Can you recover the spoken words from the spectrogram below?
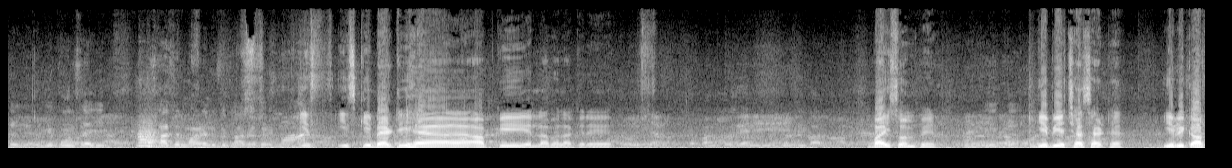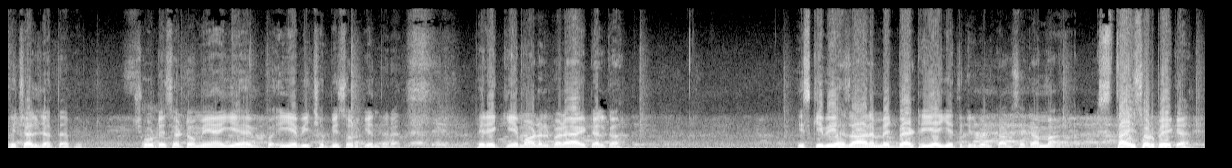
सही है। ये कौन सा है जी? मॉडल बता रहा इस इसकी बैटरी है आपकी अल्लाह भला करे बाईस सौ एम्पेयर। ये भी अच्छा सेट है। ये भी काफ़ी चल जाता है फिर। छोटे सेटों में है ये है ये भी छब्बीस सौ के अंदर है। फिर एक ये मॉडल पड़ा है आईटेल का। इसकी भी हज़ार एम बैटरी है ये तकरीबन कम से कम सताईस सौ रुपये का है।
